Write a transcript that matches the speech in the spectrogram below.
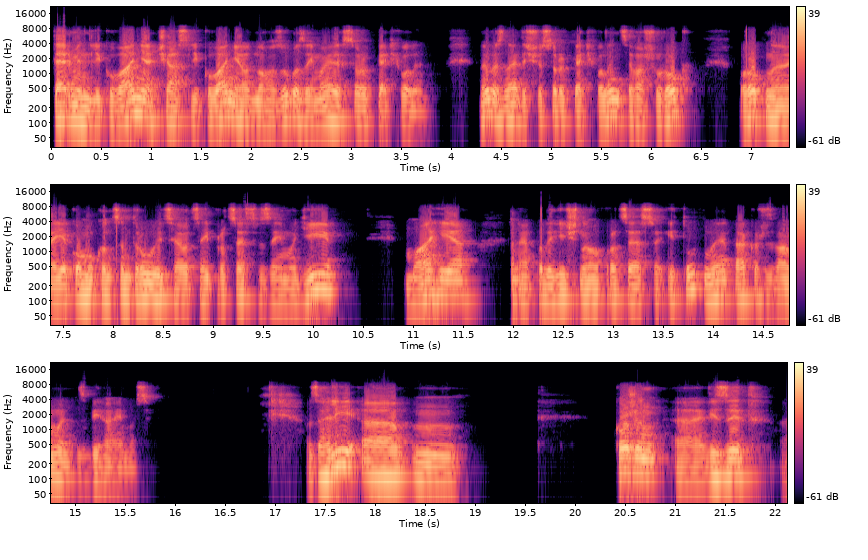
термін лікування, час лікування одного зуба займає 45 хвилин. Ну, ви знаєте, що 45 хвилин це ваш урок, урок, на якому концентрується оцей процес взаємодії, магія е, педагогічного процесу. І тут ми також з вами збігаємося. Взагалі, кожен е, візит е,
